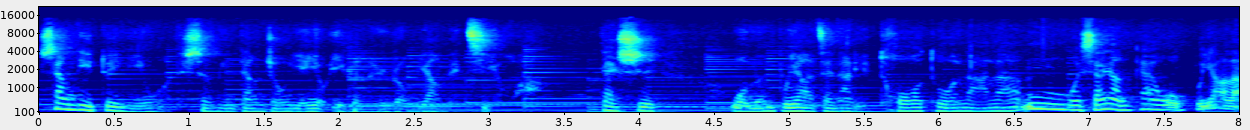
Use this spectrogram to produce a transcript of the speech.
上帝对你我的生命当中也有一个很荣耀的计划，但是。我们不要在那里拖拖拉拉。嗯，我想想看，我不要了。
